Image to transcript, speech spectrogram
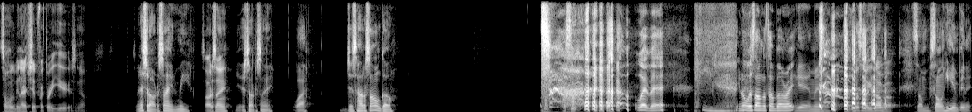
someone who's been in a relationship for three years. You know, I mean, that shit all the same to me. it's all the same. Yeah, it's all the same. Why? Just how the song go. what man? You know what song I'm talking about, right? Yeah, man. what song you talking about? Some song he invented.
